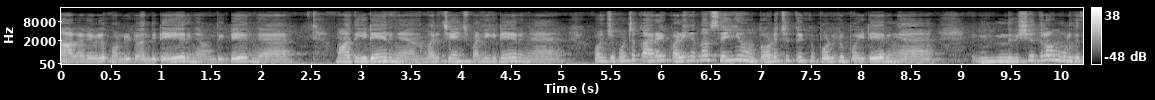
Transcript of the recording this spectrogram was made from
நாளடைவில் கொண்டுட்டு வந்துகிட்டே இருங்க வந்துக்கிட்டே இருங்க. மாற்றிக்கிட்டே இருங்க அந்த மாதிரி சேஞ்ச் பண்ணிக்கிட்டே இருங்க. கொஞ்சம் கொஞ்சம் கரை படிக்க தான் செய்யும். தொடச்சி தூக்கி போட்டுட்டு போயிட்டே இருங்க. இந்த விஷயத்தெல்லாம் உங்களுக்கு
